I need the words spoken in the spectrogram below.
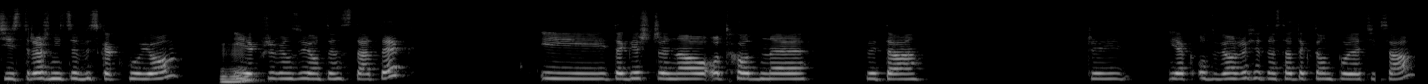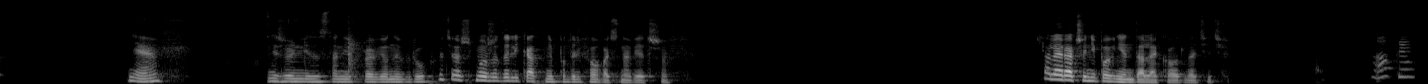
ci strażnicy wyskakują i Mhm. jak przywiązują ten statek. I tak jeszcze na odchodne pyta, czy jak odwiąże się ten statek, to on poleci sam? Nie. Jeżeli nie zostanie wprawiony w ruch, chociaż może delikatnie podryfować na wietrze. Ale raczej nie powinien daleko odlecieć. Okej.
